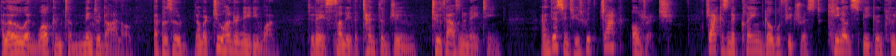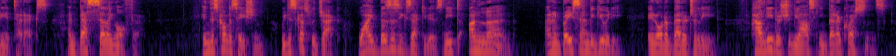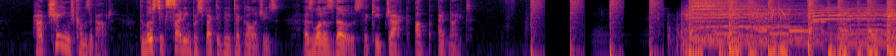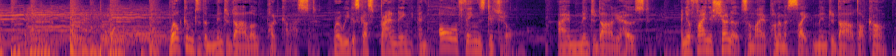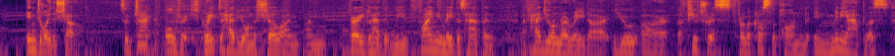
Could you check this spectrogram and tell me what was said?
Hello and welcome to Minter Dialogue, episode number 281. Today is Sunday, the 10th of June, 2018, and this interview is with Jack Uldrich. Jack is an acclaimed global futurist, keynote speaker, including at TEDx, and best selling author. In this conversation, we discuss with Jack why business executives need to unlearn and embrace ambiguity in order better to lead, how leaders should be asking better questions, how change comes about the most exciting prospective new technologies, as well as those that keep Jack up at night. Welcome to the Minter Dialogue podcast, where we discuss branding and all things digital. I am Minter Dial, your host, and you'll find the show notes on my eponymous site, minterdial.com. Enjoy the show. So, Jack Uldrich, great to have you on the show. I'm, I'm very glad that we finally made this happen. I've had you on my radar. You are a futurist from across the pond in Minneapolis,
